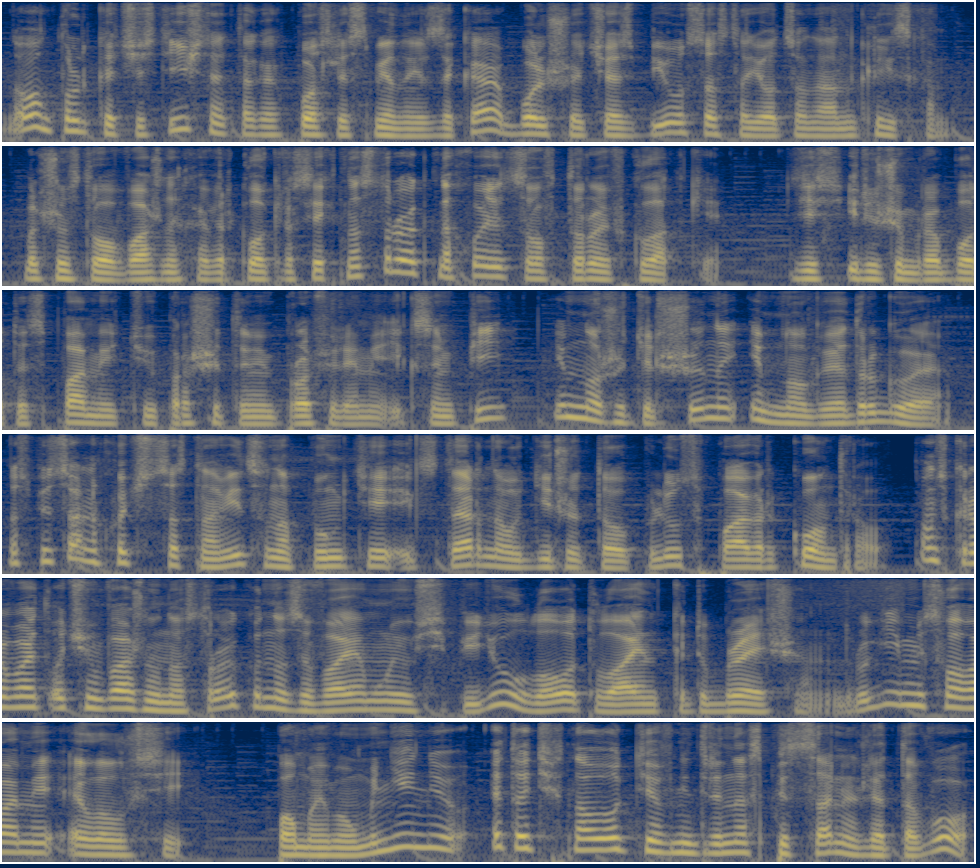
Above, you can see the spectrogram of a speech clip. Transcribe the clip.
Но он только частичный, так как после смены языка большая часть BIOS остается на английском. Большинство важных оверклокерских настроек находится во второй вкладке. Здесь и режим работы с памятью прошитыми профилями XMP, и множитель шины и многое другое. Но специально хочется остановиться на пункте External Digital Plus Power Control. Он скрывает очень важную настройку, называемую CPU Load Line Calibration, другими словами LLC. По моему мнению, эта технология внедрена специально для того,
